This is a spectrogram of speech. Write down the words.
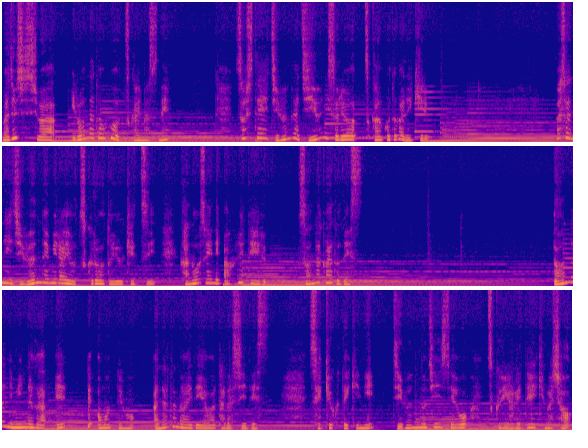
魔術師はいろんな道具を使いますね。そして自分が自由にそれを使うことができる。まさに自分で未来を作ろうという決意、可能性にあふれている、そんなカードです。どんなにみんなが、えって思ってもあなたのアイデアは正しいです。積極的に自分の人生を作り上げていきましょう。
